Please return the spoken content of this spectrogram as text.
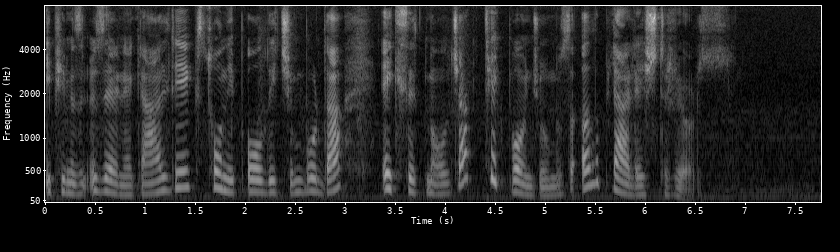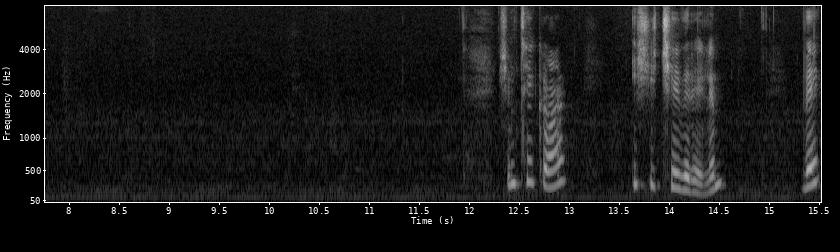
ipimizin üzerine geldik. Son ip olduğu için burada eksiltme olacak. Tek boncuğumuzu alıp yerleştiriyoruz. Şimdi tekrar işi çevirelim ve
